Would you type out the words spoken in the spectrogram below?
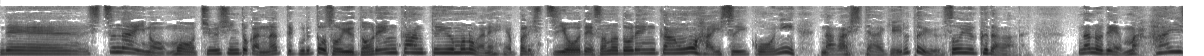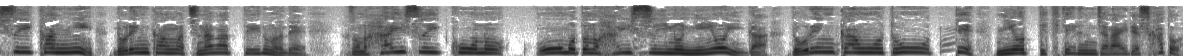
で、室内のもう中心とかになってくると、そういうドレン管っていうものがね、やっぱり必要で、そのドレン管を排水口に流してあげるという、そういう管がある。なので、まあ、排水管にドレン管は繋がっているので、その排水口の大元の排水の匂いがドレン管を通って匂ってきてるんじゃないですかと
